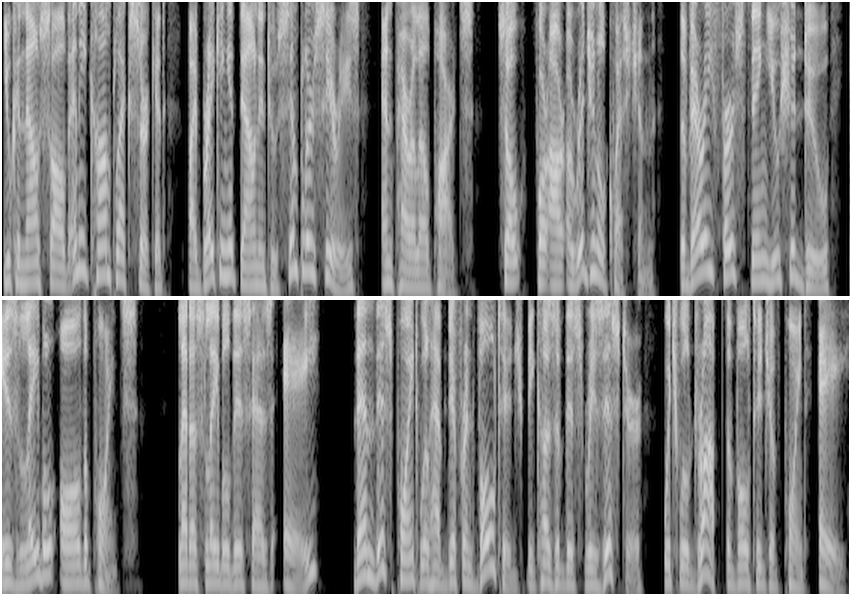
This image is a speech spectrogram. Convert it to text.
you can now solve any complex circuit by breaking it down into simpler series and parallel parts. So, for our original question, the very first thing you should do is label all the points. Let us label this as A, then this point will have different voltage because of this resistor, which will drop the voltage of point A.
